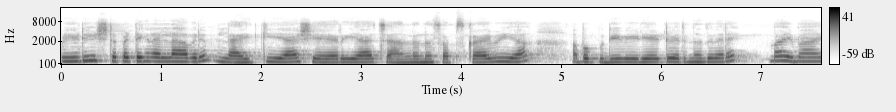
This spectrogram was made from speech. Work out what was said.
വീഡിയോ ഇഷ്ടപ്പെട്ടെങ്കിൽ എല്ലാവരും ലൈക്ക് ചെയ്യുക ഷെയർ ചെയ്യുക ചാനലൊന്ന് സബ്സ്ക്രൈബ് ചെയ്യുക. അപ്പോൾ പുതിയ വീഡിയോ ആയിട്ട് വരുന്നത് വരെ ബൈ ബൈ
